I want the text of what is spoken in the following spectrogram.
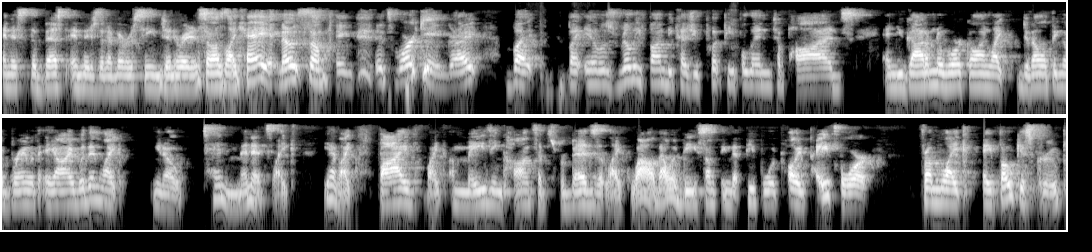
and it's the best image that I've ever seen generated. So I was like, hey, it knows something. It's working, right? But but it was really fun because you put people into pods and you got them to work on like developing a brand with AI within like, you know, 10 minutes. Like you have like five like amazing concepts for beds that like, wow, that would be something that people would probably pay for from like a focus group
